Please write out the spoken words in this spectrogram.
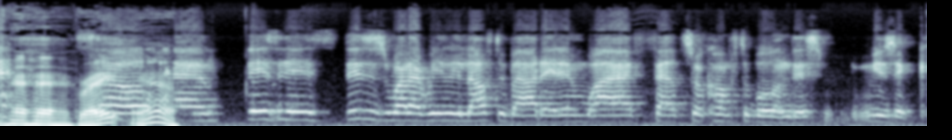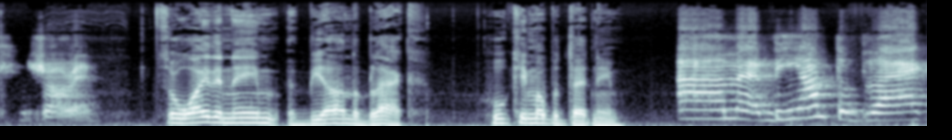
right? So yeah. um, this is this is what I really loved about it, and why I felt so comfortable in this music genre. So why the name Beyond the Black? Who came up with that name? Um, Beyond the Black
